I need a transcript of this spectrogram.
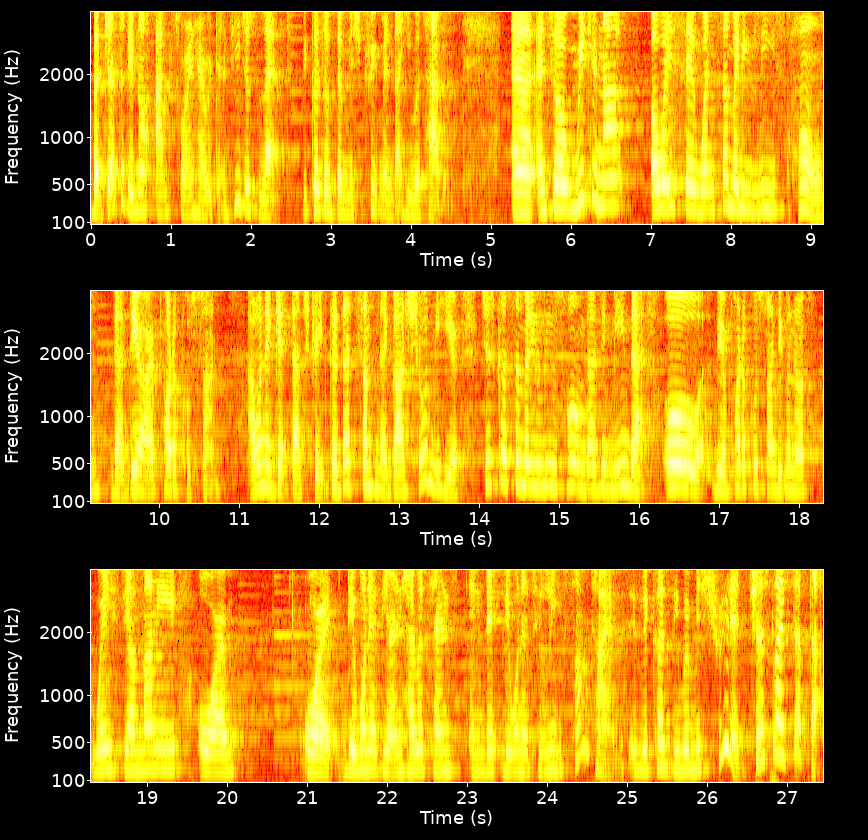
but Jephthah did not ask for inheritance. He just left because of the mistreatment that he was having. Uh, and so we cannot always say when somebody leaves home that they are a prodigal son I want to get that straight because that's something that God showed me here. Just because somebody leaves home doesn't mean that, oh, they're prodigal son, they're to waste their money or or they wanted their inheritance and they, they wanted to leave. Sometimes it's because they were mistreated, just like Jephthah.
